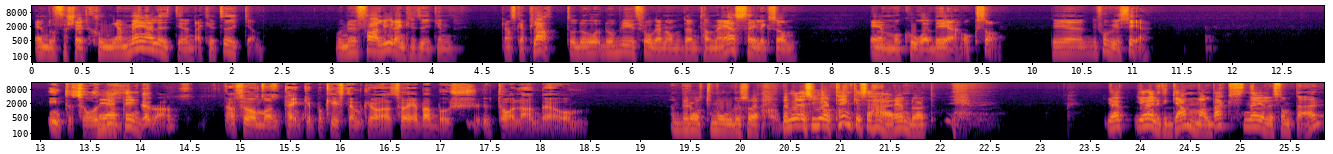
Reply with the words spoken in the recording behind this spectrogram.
ändå försökt sjunga med lite i den där kritiken. Och nu faller ju den kritiken ganska platt och då, då blir frågan om den tar med sig liksom M och KD också. Det, det får vi ju se. Inte så lite tänk... va? Alltså om man tänker på Kristdemokraterna, alltså Ebba Buschs uttalande om berått mod och så. Men alltså jag tänker så här ändå att jag, jag, är lite gammaldags när det gäller sånt där,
